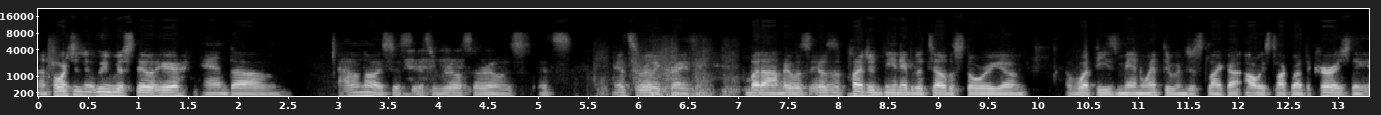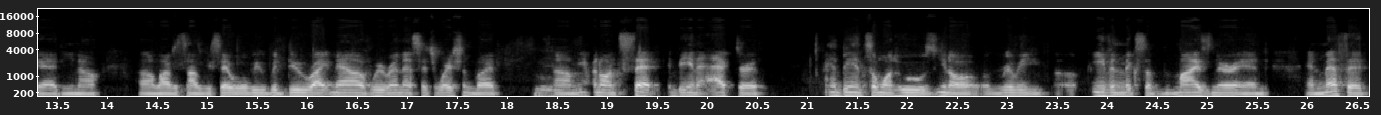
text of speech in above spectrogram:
unfortunately we're still here, and um, I don't know. It's just it's real surreal. It's it's it's really crazy, but um, it was it was a pleasure being able to tell the story of of what these men went through and just like I always talk about the courage they had you know uh, a lot of times we say what we would do right now if we were in that situation but mm-hmm. um, even on set being an actor and being someone who's you know really uh, even mix of meisner and and method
